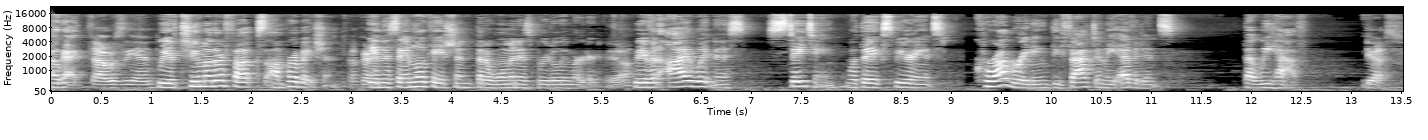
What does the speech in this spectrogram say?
Okay. that was the end. We have two motherfucks on probation Okay. in the same location that a woman is brutally murdered. Yeah. We have an eyewitness stating what they experienced, corroborating the fact and the evidence that we have. Yes.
